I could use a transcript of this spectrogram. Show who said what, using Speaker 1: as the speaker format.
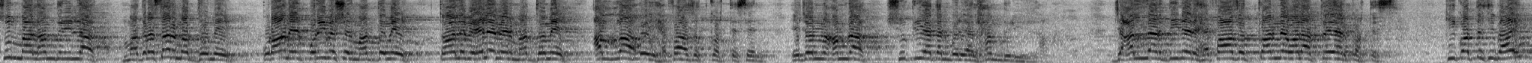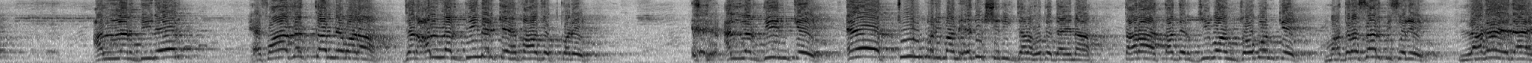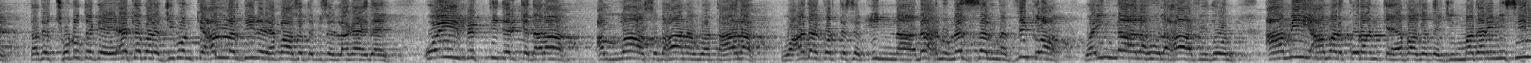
Speaker 1: সুম্মা আলহামদুলিল্লাহ মাদ্রাসার মাধ্যমে, কোরআনের পরিবেশের মাধ্যমে, তলেব এলেমের মাধ্যমে আল্লাহ ওই হেফাজত করতেছেন। এজন্য আমরা সুক্রিয়াতান বলি আলহামদুলিল্লাহ যে আল্লাহর দিনের হেফাজত কর্নেওয়ালা তৈয়ার করতেছে। কি করতেছি ভাই? আল্লাহর দিনের হেফাজত কর্নেওয়ালা, যারা আল্লাহর দিনেরকে হেফাজত করে আল্লাহর দিনকে এক চুল পরিমাণ এদিক সেদিক যারা হতে দেয় না, তারা তাদের জীবন যৌবনকে মাদ্রাসার পিছনে লাগায় দেয়, তাদের ছোট থেকে একেবারে জীবনকে আল্লাহর দিনের হেফাজতের পিছনে লাগায় দেয় ওই ব্যক্তিদেরকে দ্বারা আল্লাহ সুবহানাহু ওয়াদা করতেছেন, ইন্না নাহনু ওয়া ইন্না আমি আমার কোরআনকে হেফাজতের জিম্মাদারি নিছি,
